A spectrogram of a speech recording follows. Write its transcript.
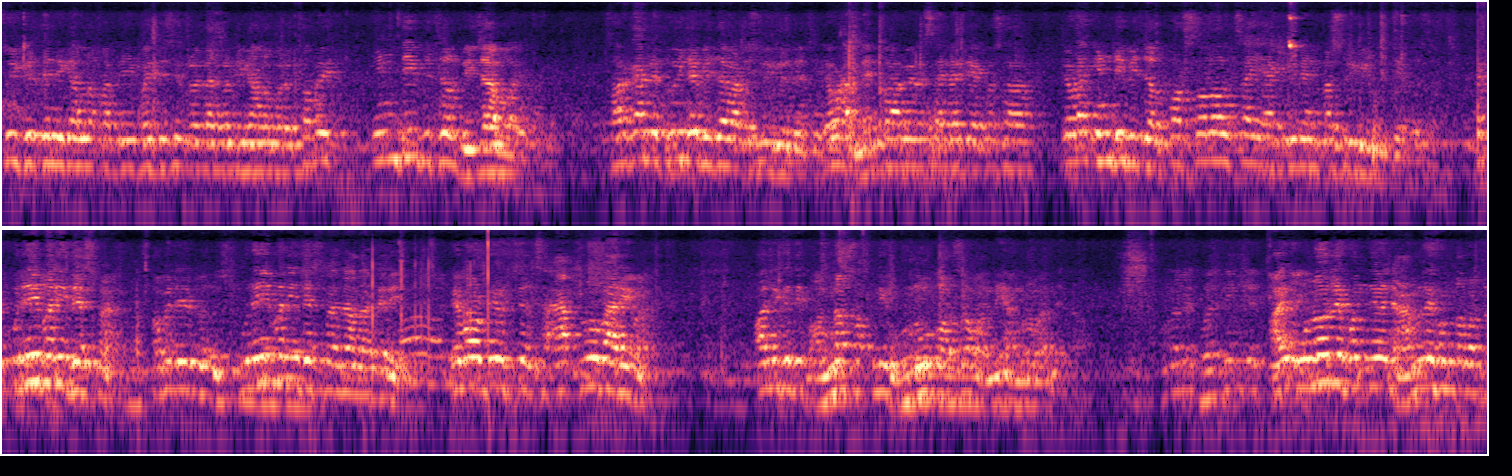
स्वीकृति निकाल्न पर्ने वैदेशिक रोजगारको निकाल्नु पऱ्यो तपाईँ इन्डिभिजुअल भिजा भयो। सरकारले दुईवटा भिजाबाट स्वीकृति दिएको छ एउटा मेनपावर व्यवसायलाई दिएको छ एउटा इन्डिभिजुअल पर्सनल चाहिँ एग्रिमेन्टमा स्वीकृति दिएको छ कुनै पनि देशमा तपाईँले कुनै पनि देशमा जाँदाखेरि एबाउट योर सेल्स आफ्नो बारेमा अलिकति भन्न सक्ने हुनुपर्छ भन्ने हाम्रो मान्यता हो। होइन उनीहरूले होइन हामीले खोज्नुपर्छ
